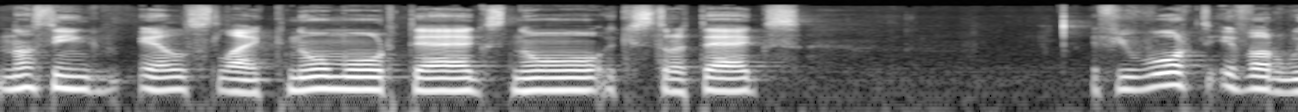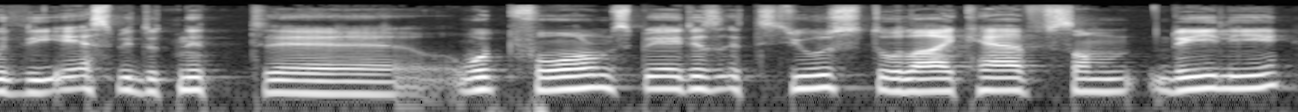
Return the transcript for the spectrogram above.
nothing else like no more tags, no extra tags. If you worked ever with the ASP.NET uh, web forms pages, it's used to like have some really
